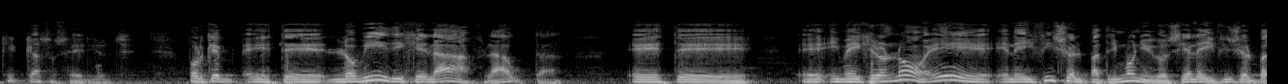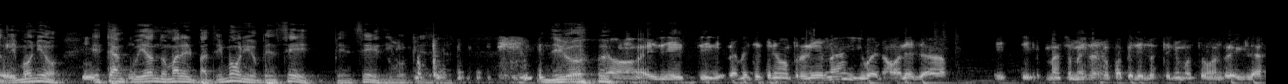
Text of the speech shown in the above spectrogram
Qué caso serio, Porque este lo vi y dije la flauta. Este eh, y me dijeron, "No, eh, el edificio del patrimonio." Y digo, si el edificio del patrimonio están cuidando mal el patrimonio, pensé, pensé, digo que Digo. No, este, realmente tenemos problemas y bueno, ahora ya este, más o menos los papeles los tenemos todos en regla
